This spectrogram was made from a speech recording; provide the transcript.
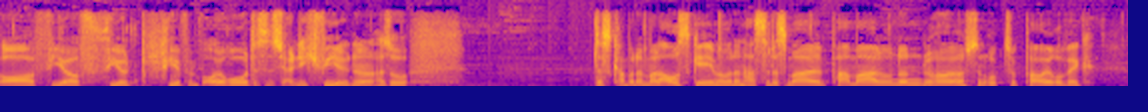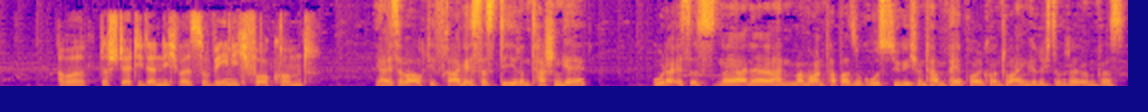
ja, 4, 4, 4, 5 Euro. Das ist ja nicht viel, ne? Also, das kann man dann mal ausgeben, aber dann hast du das mal ein paar Mal und dann ja, sind ruckzuck ein paar Euro weg. Aber das stört die dann nicht, weil es so wenig vorkommt. Ja, ist aber auch die Frage, ist das deren Taschengeld? Oder ist es, naja, ne, haben Mama und Papa so großzügig und haben ein PayPal-Konto eingerichtet oder irgendwas?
